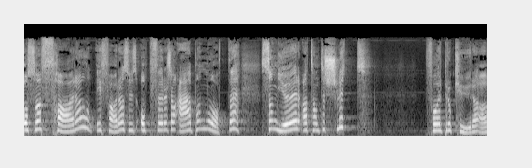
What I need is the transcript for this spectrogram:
også farao i faraos hus oppfører seg og er på en måte som gjør at han til slutt får prokura av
